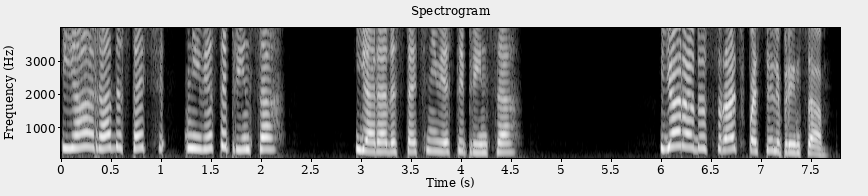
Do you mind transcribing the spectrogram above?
«Я рада стать невестой принца». «Я рада стать невестой принца». «Я рада срать в постели принца», —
